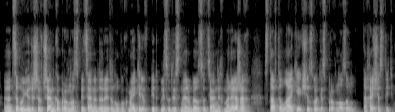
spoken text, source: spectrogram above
Е, Це був Юрій Шевченко, прогноз спеціально для рейтингу букмекерів. Підписуйтесь на РБ у соціальних мережах, ставте лайки, якщо згодні з прогнозом, та хай щастить.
